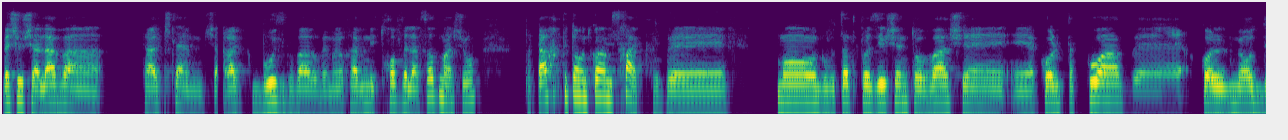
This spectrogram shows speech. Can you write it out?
באיזשהו שלב הקהל שלהם שרק בוז כבר, והם היו חייבים לדחוף ולעשות משהו, פתח פתאום את כל המשחק, וכמו קבוצת פוזיישן טובה שהכל תקוע והכל מאוד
